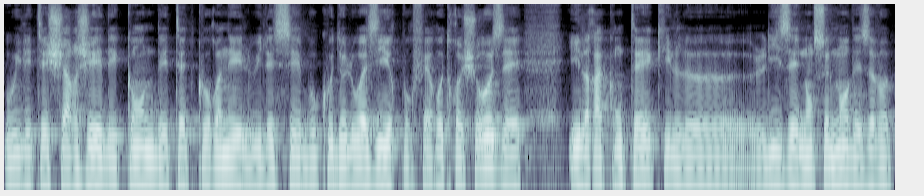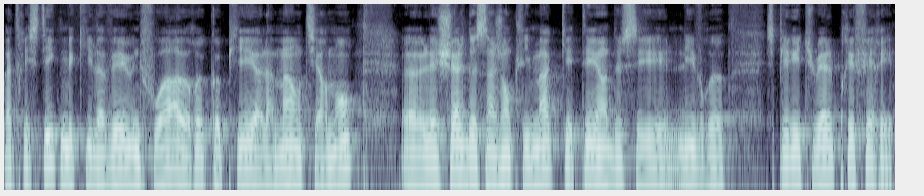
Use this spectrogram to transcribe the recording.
où il était chargé des comptes des têtes couronnées, lui laissait beaucoup de loisirs pour faire autre chose. Et il racontait qu'il lisait non seulement des œuvres patristiques, mais qu'il avait une fois recopié à la main entièrement l'échelle de Saint Jean Climac, qui était un de ses livres spirituels préférés.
